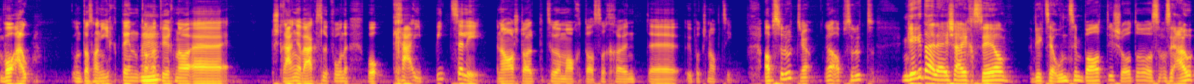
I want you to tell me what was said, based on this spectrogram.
Wo auch, und das habe ich dann gerade natürlich noch äh, strengen Wechsel gefunden, wo kein bisschen eine Anstalt dazu macht, dass er könnte, äh, übergeschnappt sein Absolut. Ja. ja, absolut. Im Gegenteil, er ist eigentlich sehr, er wirkt sehr unsympathisch, oder? Was, was, ich auch,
